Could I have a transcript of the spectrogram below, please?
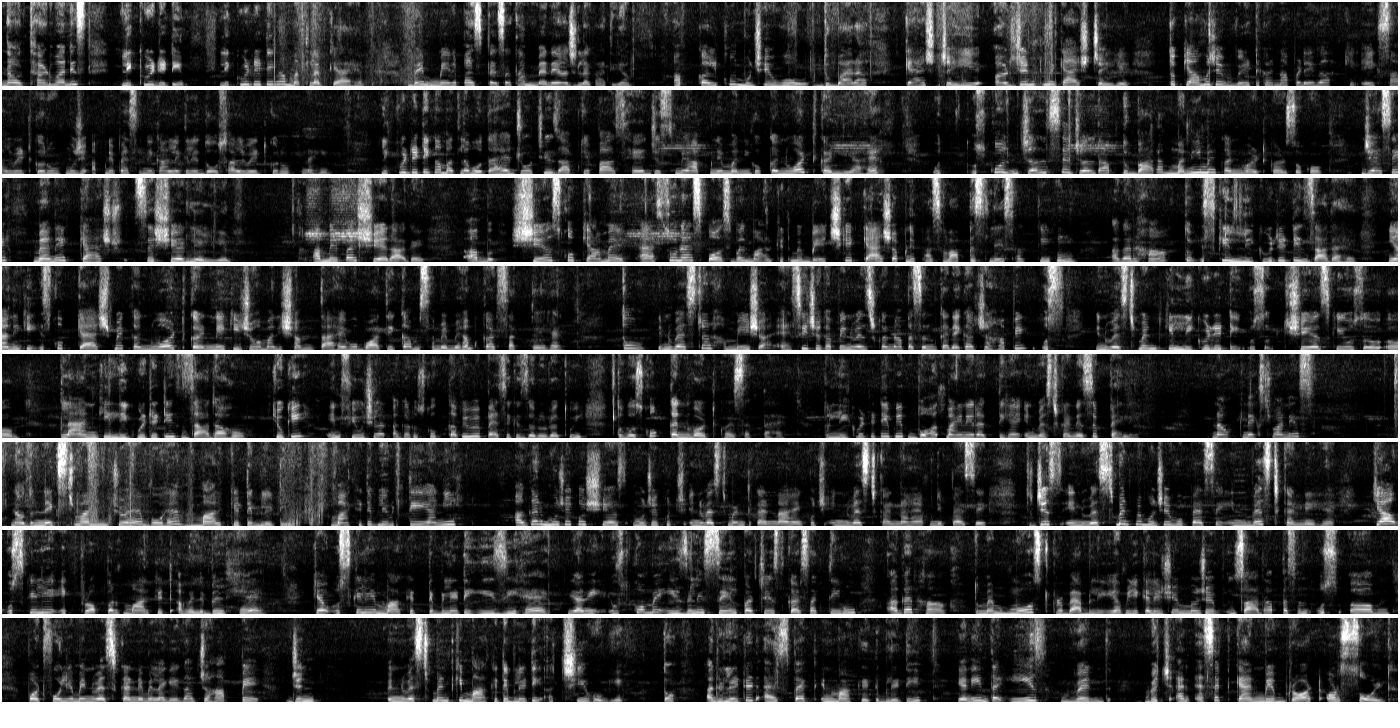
now third one is liquidity liquidity का मतलब क्या है? भाई, मेरे पास पैसा था, मैंने आज लगा दिया। अब कल को मुझे वो दोबारा कैश चाहिए अर्जेंट में कैश चाहिए तो क्या मुझे वेट करना पड़ेगा कि एक साल वेट करूँ? मुझे अपने पैसे निकालने के लिए दो साल वेट करूँ? नहीं। लिक्विडिटी का मतलब होता है जो चीज़ आपके पास है, जिसमें आपने मनी को कन्वर्ट कर लिया है उसको जल्द से जल्द आप दोबारा मनी में कन्वर्ट कर सको। जैसे मैंने कैश से शेयर ले लिए, अब मेरे पास शेयर आ गए। अब शेयर्स को क्या मैं as soon as possible market में बेच के कैश अपने पास वापस ले सकती हूँ? अगर हाँ तो इसकी लिक्विडिटी ज़्यादा है। यानी कि इसको कैश में कन्वर्ट करने की जो हमारी क्षमता है, वो बहुत ही कम समय में हम कर सकते हैं। तो इन्वेस्टर हमेशा ऐसी जगह पे इन्वेस्ट करना पसंद करेगा जहाँ पे उस इन्वेस्टमेंट की लिक्विडिटी उस शेयर्स की, उस प्लान की लिक्विडिटी ज़्यादा हो। क्योंकि इन फ्यूचर अगर उसको कभी भी पैसे की ज़रूरत हुई तो वो उसको कन्वर्ट कर सकता है। तो लिक्विडिटी भी बहुत मायने रखती है इन्वेस्ट करने से पहले। Now next one is now the next one जो है, वो है मार्केटेबिलिटी मार्केटेबिलिटी यानी अगर मुझे कुछ शेयर्स मुझे कुछ इन्वेस्टमेंट करना है, कुछ इन्वेस्ट करना है अपने पैसे तो जिस इन्वेस्टमेंट में मुझे वो पैसे इन्वेस्ट करने हैं, क्या उसके लिए एक प्रॉपर मार्केट अवेलेबल है? क्या उसके लिए मार्केटेबिलिटी ईजी है? यानी उसको मैं ईजिली सेल परचेज कर सकती हूँ? अगर हाँ तो मैं मोस्ट प्रोबेबली या ये कह लीजिए मुझे ज़्यादा पसंद उस पोर्टफोलियो में इन्वेस्ट करने में लगेगा जहाँ पे जिन इन्वेस्टमेंट की मार्केटेबिलिटी अच्छी होगी। तो a related aspect in marketability यानी the ease with which an asset can be bought और सोल्ड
